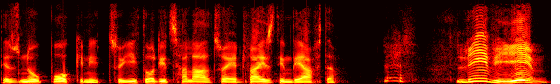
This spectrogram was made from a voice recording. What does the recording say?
there's no pork in it. So he thought it's halal, so I advised him thereafter. Yes. Leave him.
